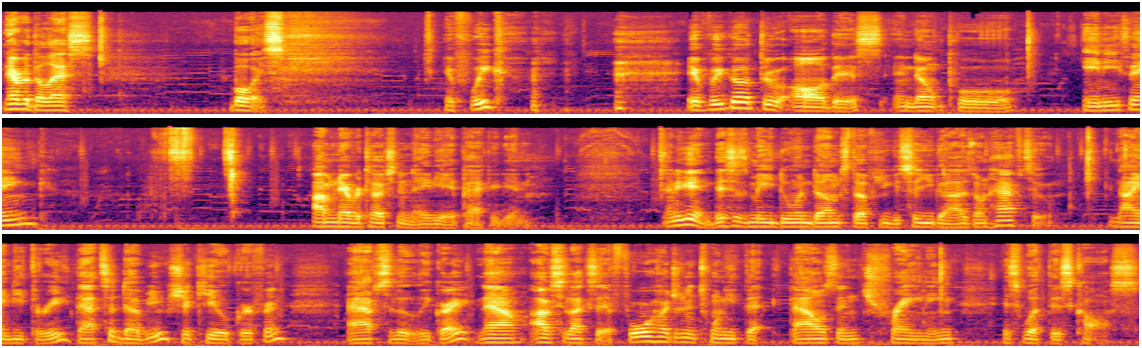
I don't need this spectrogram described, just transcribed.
nevertheless, boys, if we if we go through all this and don't pull anything, I'm never touching an 88 pack again. And again, this is me doing dumb stuff you so you guys don't have to. 93, that's a W. Shaquill Griffin, absolutely great. Now, obviously, like I said, 420,000 training is what this costs.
